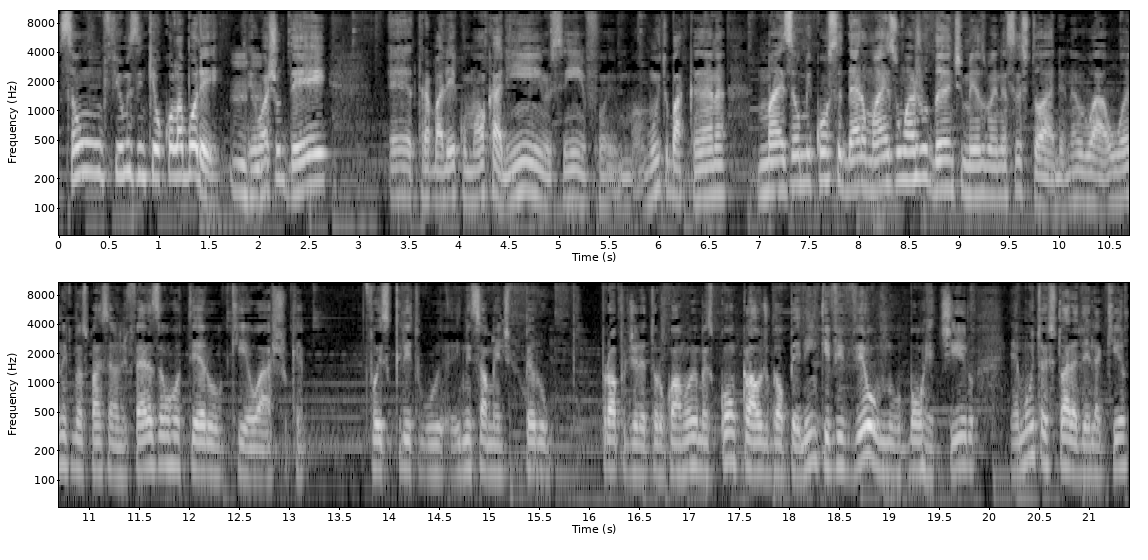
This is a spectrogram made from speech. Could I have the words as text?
são filmes em que eu colaborei. Uhum. Eu ajudei é, trabalhei com o maior carinho, assim, foi muito bacana, mas eu me considero mais um ajudante mesmo aí nessa história. Né? O, o ano que meus pais saíram de férias é um roteiro que eu acho que é, foi escrito inicialmente pelo próprio diretor Coamui, mas com o Cláudio Galperin, que viveu no Bom Retiro, é muito a história dele aquilo.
